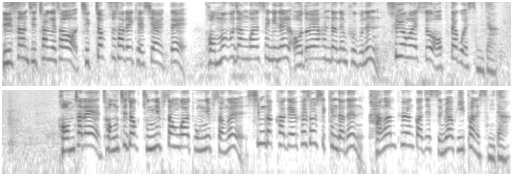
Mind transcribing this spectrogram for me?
일선 지청에서 직접 수사를 개시할 때 법무부 장관 승인을 얻어야 한다는 부분은 수용할 수 없다고 했습니다. 검찰의 정치적 중립성과 독립성을 심각하게 훼손시킨다는 강한 표현까지 쓰며 비판했습니다.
